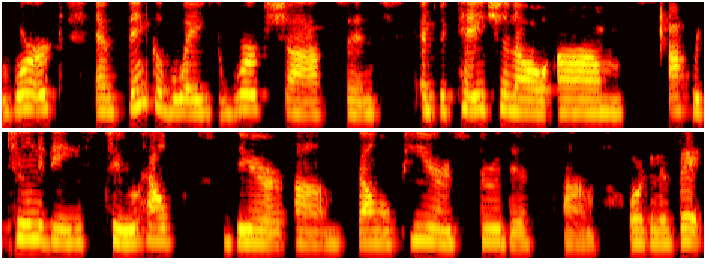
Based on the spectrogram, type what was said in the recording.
work and think of ways, workshops and educational um, opportunities to help their um, fellow peers through this um, organization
